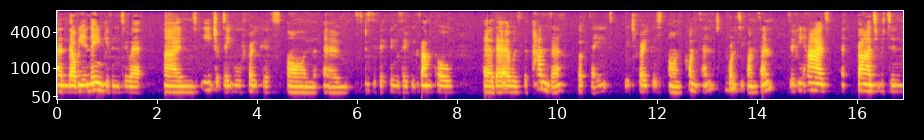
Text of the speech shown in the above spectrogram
and there'll be a name given to it, and each update will focus on um, specific things. So, for example, uh, there was the Panda update, which focused on content, quality content. So, if you had bad written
